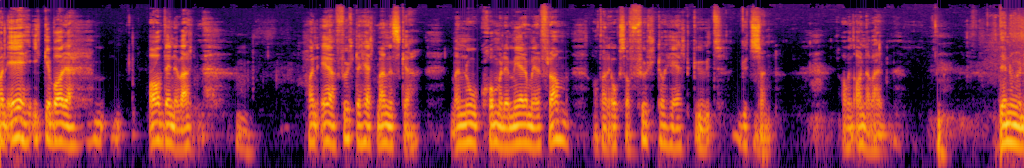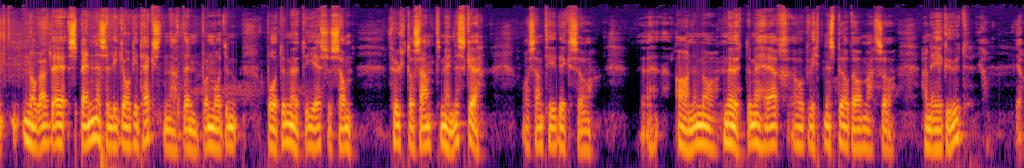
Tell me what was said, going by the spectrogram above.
Han er ikke bare av denne verden. Han er fullt og helt menneske, men nå kommer det mer og mer fram at han er også fullt og helt Gud, Guds sønn, av en annen verden. Det er noe, noe av det spennet som ligger også i teksten, at en på en måte både møter Jesus som fullt og sant menneske, og samtidig så aner vi og møter vi her og vitnesbyrd om altså han er Gud. Ja. Ja.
